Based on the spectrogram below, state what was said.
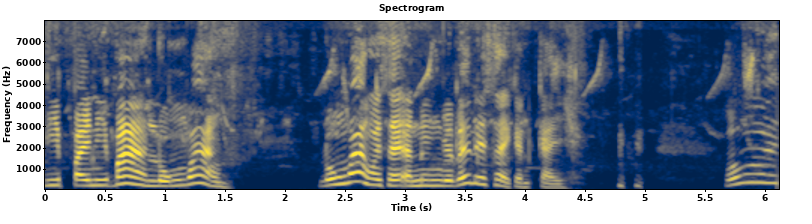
หนีบไปหนีบมาลงว่าง ลงว่างไว้ใส่อันหนึงเลยได้ใส่กันไก่โอ้ย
